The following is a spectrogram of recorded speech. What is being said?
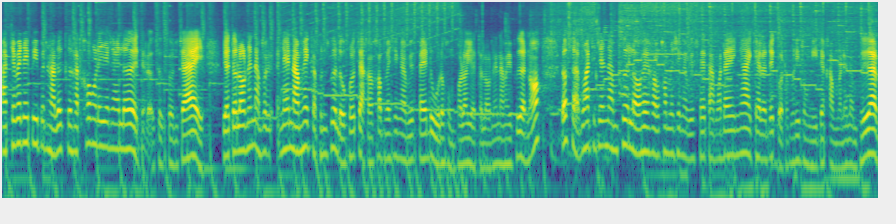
อาจจะไม่ได้มีปัญหาหรือเกิดขัดข้องอะไรยังไงเลย แต่เราสึกสนใจอยากจะลองแนะนำแนะนำให้กับเพื่อนๆหรือคนรู้จักเขาเข้ามาใช้งานเว็บไซต์ดูนะผมเพราะเราอยากจะลองแนะนำให้เพื่อนเนาะเราสามารถที่จะแนะนำเพื่อนเราให้เขาเข้ามาใช้งานเว็บไซต์ตามมาได้ง่ายแค่เราได้กดทำที่ตรงนี้จะคำมาแนะนำเพื่อน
